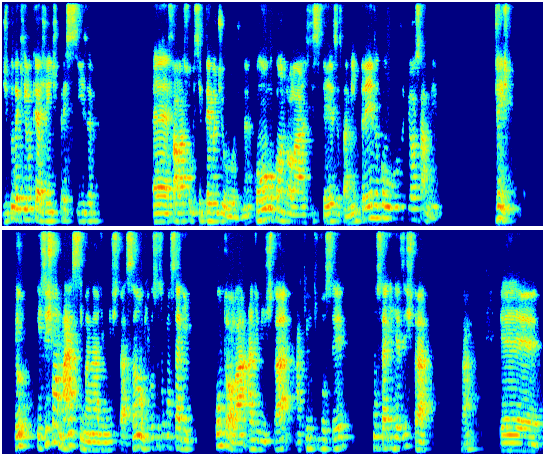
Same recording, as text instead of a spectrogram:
de tudo aquilo que a gente precisa é, falar sobre esse tema de hoje, né? Como controlar as despesas da minha empresa com o uso de orçamento. Gente, eu, existe uma máxima na administração que você só consegue controlar, administrar aquilo que você consegue registrar. Tá? É,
